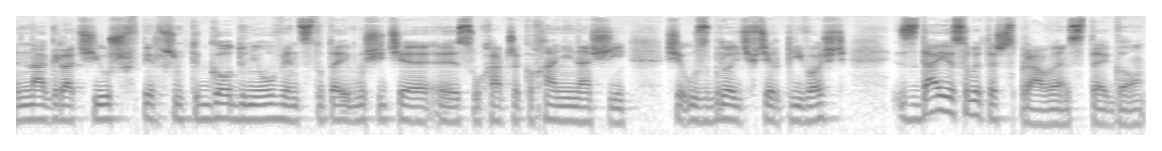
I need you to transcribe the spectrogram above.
y, nagrać już w pierwszym tygodniu, więc tutaj musicie, y, słuchacze, kochani nasi, się uzbroić w cierpliwość. Zdaję sobie też sprawę z tego,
